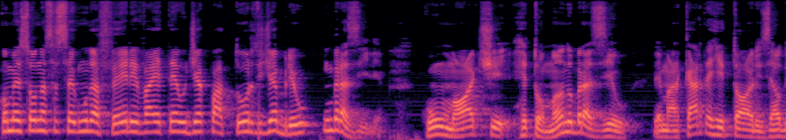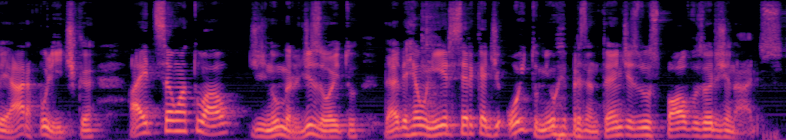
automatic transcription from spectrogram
começou nesta segunda-feira e vai até o dia 14 de abril, em Brasília. Com o mote Retomando o Brasil, demarcar territórios e aldear a política, a edição atual, de número 18, deve reunir cerca de 8 mil representantes dos povos originários.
